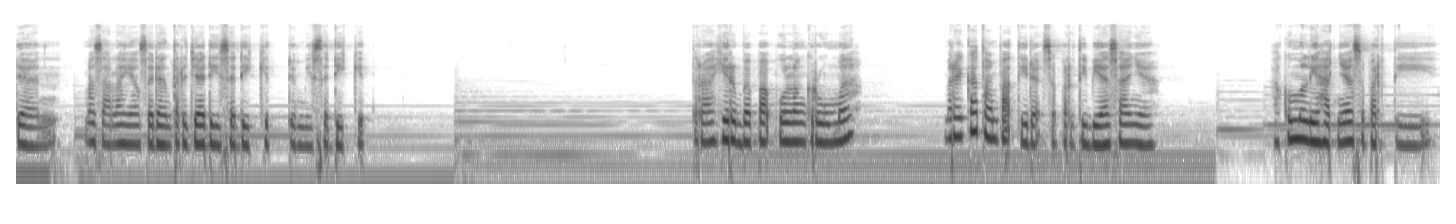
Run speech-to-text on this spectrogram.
dan masalah yang sedang terjadi sedikit demi sedikit. Terakhir, Bapak pulang ke rumah. Mereka tampak tidak seperti biasanya. Aku melihatnya seperti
